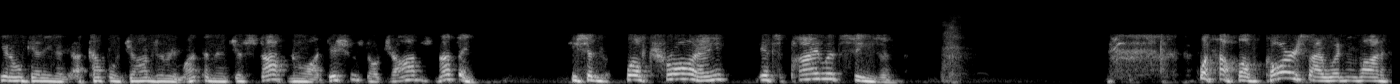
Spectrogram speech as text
you know, getting a, a couple of jobs every month, and it just stopped. No auditions, no jobs, nothing." He said, "Well, Troy, it's pilot season." well, of course, I wouldn't want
